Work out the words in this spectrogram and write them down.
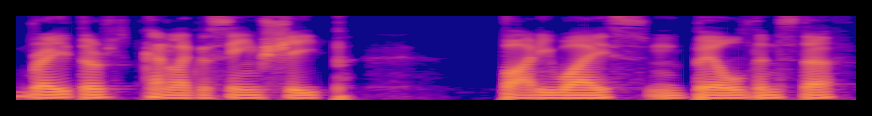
right? They're kind of like the same shape, body wise and build and stuff.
